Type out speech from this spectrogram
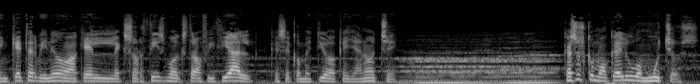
en qué terminó aquel exorcismo extraoficial que se cometió aquella noche. Casos como aquel hubo muchos.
